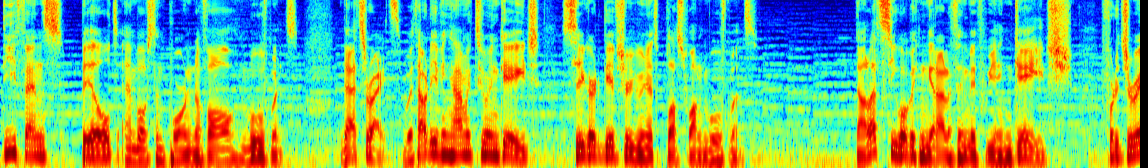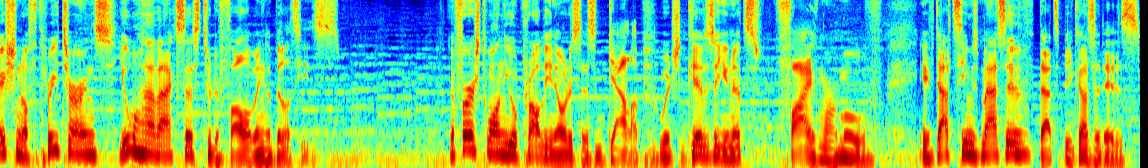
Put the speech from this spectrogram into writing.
defense, build, and most important of all, movement. That's right, without even having to engage, Sigurd gives your unit plus 1 movement. Now let's see what we can get out of him if we engage. For the duration of 3 turns, you will have access to the following abilities. The first one you'll probably notice is Gallop, which gives the units 5 more move. If that seems massive, that's because it is.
